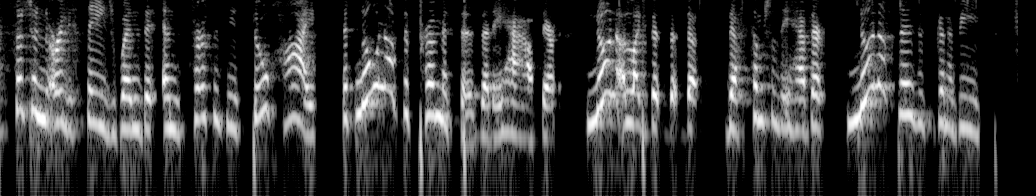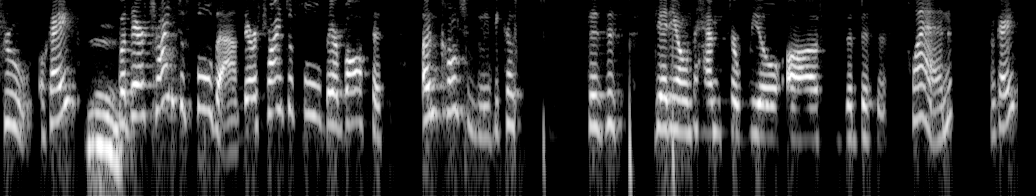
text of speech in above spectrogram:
at such an early stage when the uncertainty is so high that none of the premises that they have there, none like the the, the, the assumption they have there, none of this is going to be true, okay? Mm. But they're trying to fool them. They're trying to fool their bosses unconsciously because this is getting on the hamster wheel of the business plan, okay?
